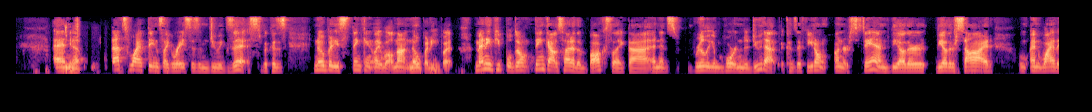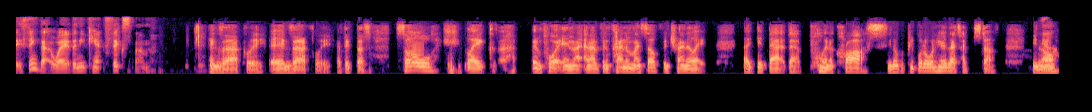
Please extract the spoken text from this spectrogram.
And yep. that's why things like racism do exist because nobody's thinking like well not nobody but many people don't think outside of the box like that and it's really important to do that because if you don't understand the other the other side and why they think that way then you can't fix them Exactly. Exactly. I think that's so like important. And I've been kind of myself been trying to like, like get that, that point across, you know, but people don't want to hear that type of stuff, you know? Yeah.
